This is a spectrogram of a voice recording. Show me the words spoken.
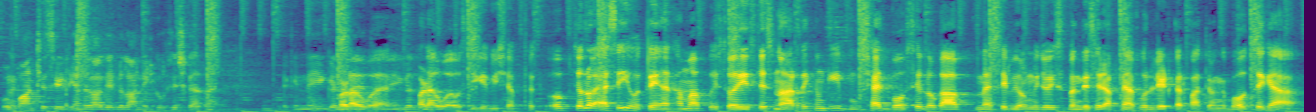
वो पाँच छह सीटियाँ लगा के गलाने की कोशिश कर रहा है। लेकिन नहीं पड़ा हुआ है पड़ा हुआ है उसी के पीछे अब तक। और चलो ऐसे ही होते हैं यार हम आपको स्टोरी इसलिए सुना रहे थे क्योंकि शायद बहुत से लोग आप में से भी होंगे जो इस बंदे से अपने आप को रिलेट कर पाते होंगे। बहुत से क्या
